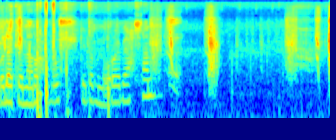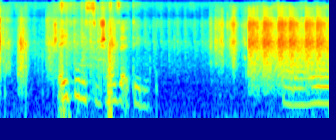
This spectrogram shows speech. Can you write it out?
ولكن أروح ابص كده من قريب أحسن. شايفه بس مش عايزه أقتله. أهو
